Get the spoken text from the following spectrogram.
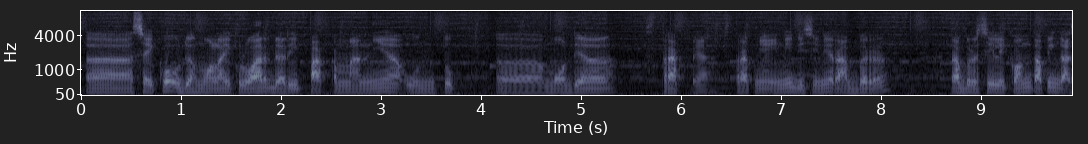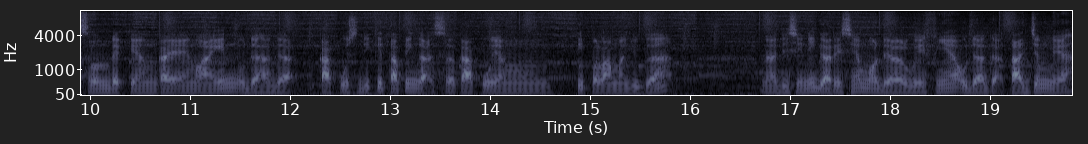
uh, Seiko udah mulai keluar dari pakemannya untuk uh, model strap ya. Strapnya ini di sini rubber rubber silikon tapi nggak selembek yang kayak yang lain udah agak kaku sedikit tapi nggak sekaku yang tipe lama juga. Nah di sini garisnya model wave-nya udah agak tajam ya.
